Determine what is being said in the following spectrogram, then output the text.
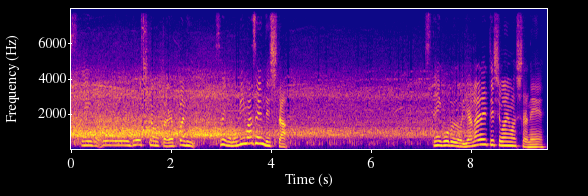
ステイゴールドどうしたのか。やっぱり最後伸びませんでした。ステイゴールドやられてしまいましたね。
